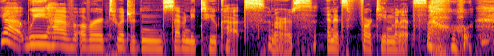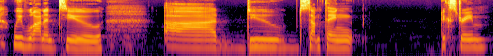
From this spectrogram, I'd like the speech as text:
Yeah, we have over 272 cuts in ours, and it's 14 minutes. So we wanted to uh, do something extreme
